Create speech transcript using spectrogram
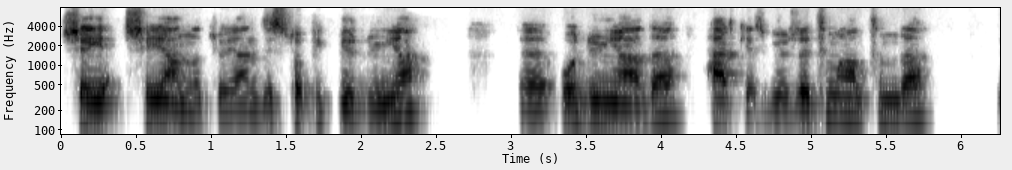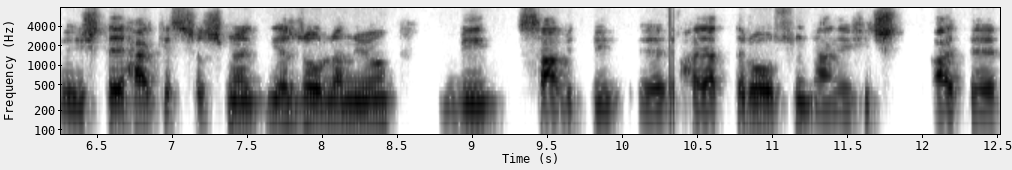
şey şeyi anlatıyor. Yani distopik bir dünya. E, o dünyada herkes gözetim altında ve işte herkes çalışmaya zorlanıyor. Bir sabit bir e, hayatları olsun. Yani hiç e,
